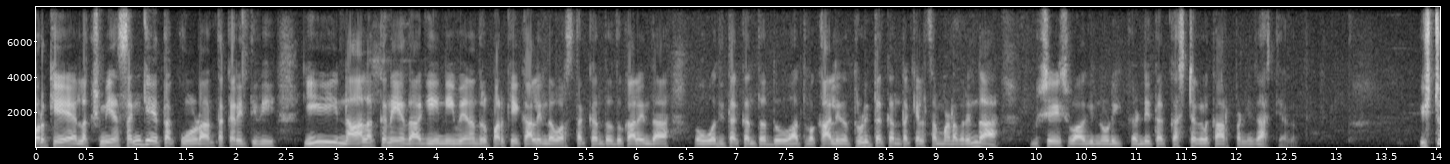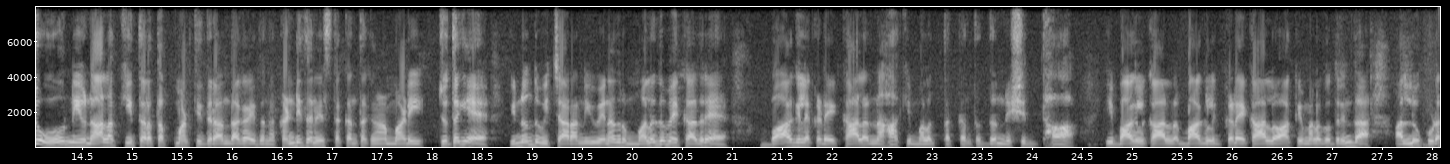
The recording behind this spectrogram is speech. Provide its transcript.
ಪೊರಕೆ ಲಕ್ಷ್ಮಿಯ ಸಂಕೇತ ಕೂಡ ಅಂತ ಕರಿತೀವಿ. ಈ ನಾಲ್ಕನೆಯದಾಗಿ ನೀವೇನಾದರೂ ಪೊರಕೆ ಕಾಲಿಂದ ಒರೆಸ್ತಕ್ಕಂಥದ್ದು, ಕಾಲಿಂದ ಒದಿತಕ್ಕಂಥದ್ದು ಅಥವಾ ಕಾಲಿಂದ ತುಳಿತಕ್ಕಂಥ ಕೆಲಸ ಮಾಡೋದ್ರಿಂದ ವಿಶೇಷವಾಗಿ ನೋಡಿ ಖಂಡಿತ ಕಷ್ಟಗಳ ಕಾರ್ಪಣ್ಯ ಜಾಸ್ತಿ ಆಗುತ್ತೆ. ಇಷ್ಟು ನೀವು ನಾಲ್ಕು ಈ ಥರ ತಪ್ಪು ಮಾಡ್ತಿದ್ದೀರಾ ಅಂದಾಗ ಇದನ್ನು ಖಂಡಿತ ನಿಲ್ಲಿಸ್ತಕ್ಕಂಥ ಮಾಡಿ. ಜೊತೆಗೆ ಇನ್ನೊಂದು ವಿಚಾರ ನೀವೇನಾದರೂ ಮಲಗಬೇಕಾದ್ರೆ ಬಾಗಿಲ ಕಡೆ ಕಾಲನ್ನು ಹಾಕಿ ಮಲಗತಕ್ಕಂಥದ್ದು ನಿಷಿದ್ಧ. ಈ ಬಾಗಿಲು ಕಾಲು, ಬಾಗಿಲ ಕಡೆ ಕಾಲು ಹಾಕಿ ಮಲಗೋದ್ರಿಂದ ಅಲ್ಲೂ ಕೂಡ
